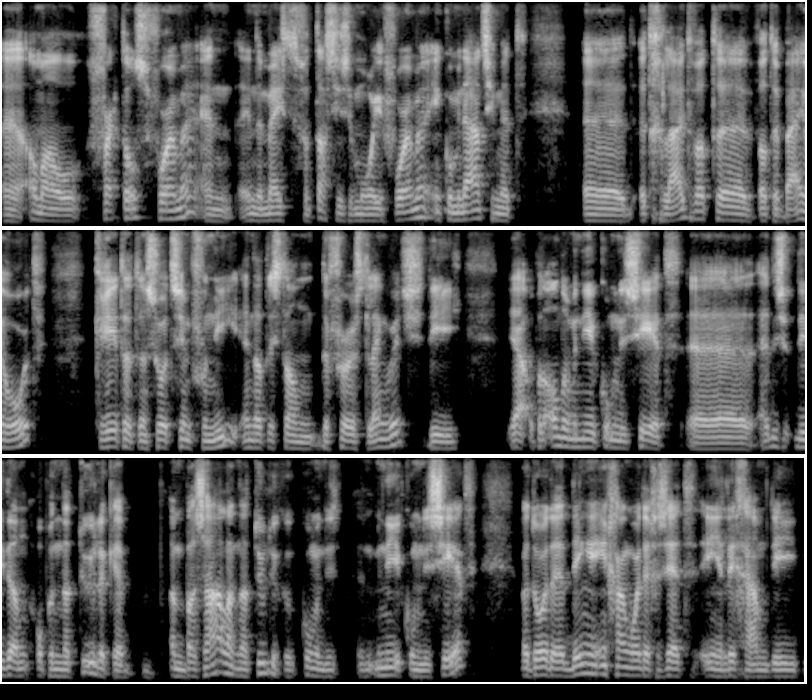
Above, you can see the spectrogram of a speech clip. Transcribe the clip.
uh, allemaal fractals vormen. En in de meest fantastische mooie vormen. In combinatie met uh, het geluid wat, uh, wat erbij hoort, creëert het een soort symfonie. En dat is dan de first language, die ja, op een andere manier communiceert. Die, die, dan op een natuurlijke, een basale natuurlijke manier communiceert. Waardoor er dingen in gang worden gezet in je lichaam die,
